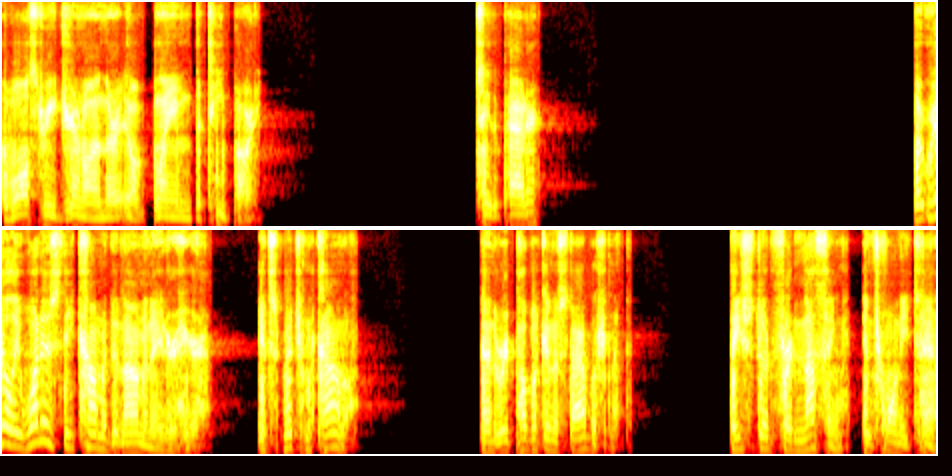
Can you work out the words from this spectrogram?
the Wall Street Journal, and their, it'll blame the Tea Party. See the pattern? But really, what is the common denominator here? It's Mitch McConnell and the Republican establishment. They stood for nothing in 2010,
